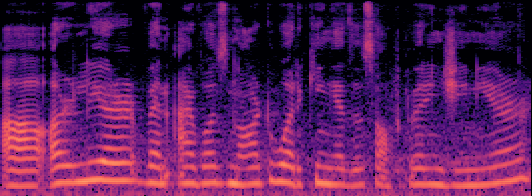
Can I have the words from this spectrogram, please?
Uh, earlier, when I was not working as a software engineer,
